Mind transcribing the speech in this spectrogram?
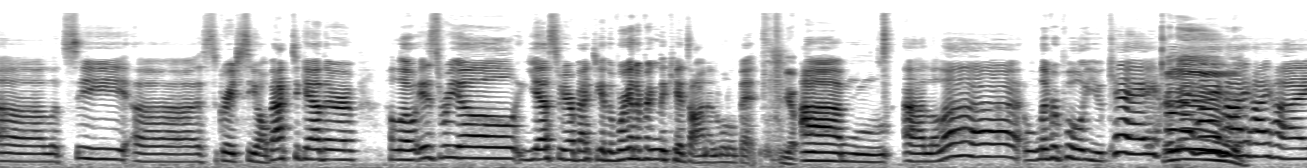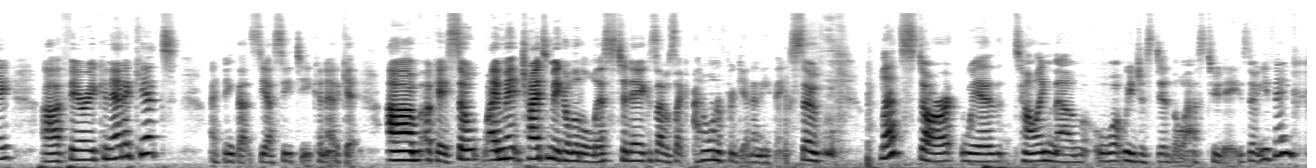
uh, let's see. Uh, it's great to see you all back together. Hello, Israel. Yes, we are back together. We're gonna bring the kids on in a little bit. Yep. Um, uh, la la, Liverpool, UK. Hi, Hello. hi, hi, hi, hi. Uh, Ferry, Connecticut. I think that's yeah, CT, Connecticut. Um, okay, so I made, tried to make a little list today because I was like, I don't want to forget anything. So let's start with telling them what we just did the last two days. Don't you think?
